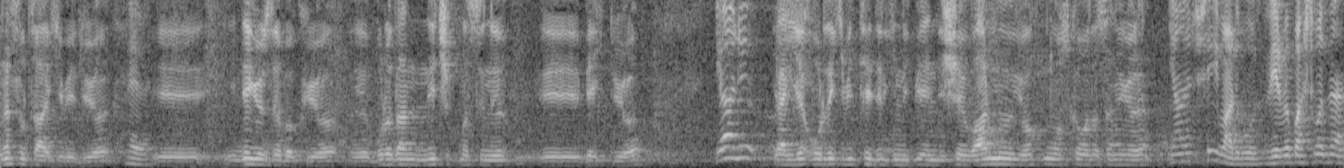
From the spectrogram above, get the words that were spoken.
nasıl takip ediyor? Evet. E, ne gözle bakıyor? E, buradan ne çıkmasını e, bekliyor? Yani Yani ya oradaki bir tedirginlik, bir endişe var mı yok mu Moskova'da sana göre? Yani şey vardı bu zirve başlamadan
